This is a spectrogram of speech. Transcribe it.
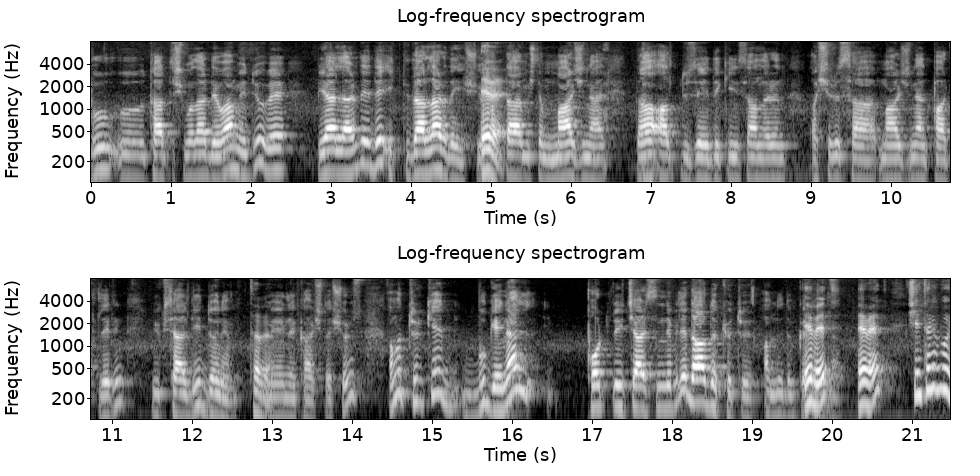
bu e, tartışmalar devam ediyor ve bir yerlerde de iktidarlar değişiyor. Evet. Hatta işte marjinal daha alt düzeydeki insanların aşırı sağ, marjinal partilerin yükseldiği dönem Tabii. ile karşılaşıyoruz. Ama Türkiye bu genel portre içerisinde bile daha da kötü anladığım kadarıyla. Evet, evet. Şimdi tabii bu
